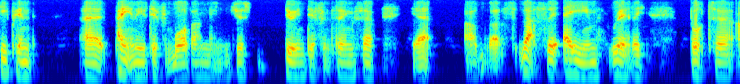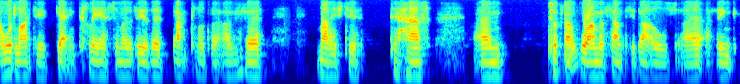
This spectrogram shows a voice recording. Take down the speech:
keeping uh, painting these different warbands and just doing different things. So yeah, uh, that's that's the aim really. But uh, I would like to get and clear some of the other backlog that I've uh, managed to to have. Um, talking about Warhammer Fantasy Battles, uh, I think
